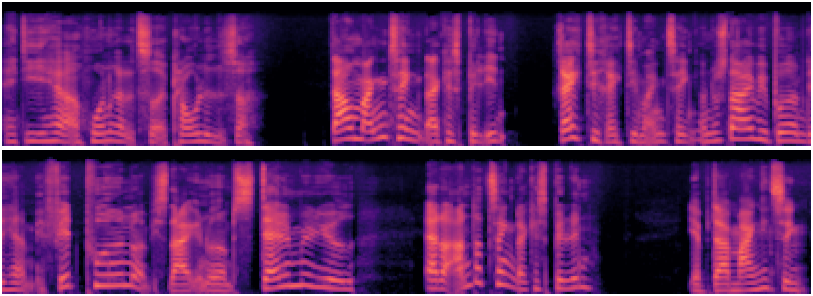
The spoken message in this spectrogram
af de her hornrelaterede klovlidelser, der er jo mange ting, der kan spille ind. Rigtig, rigtig mange ting. Og nu snakker vi både om det her med fedtpuden, og vi snakker noget om staldmiljøet. Er der andre ting, der kan spille ind? Ja, der er mange ting,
